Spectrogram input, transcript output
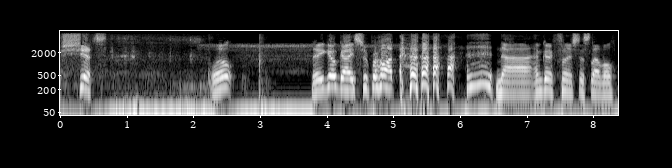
Shit. Well, there you go, guys. Super hot. nah, I'm gonna finish this level,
